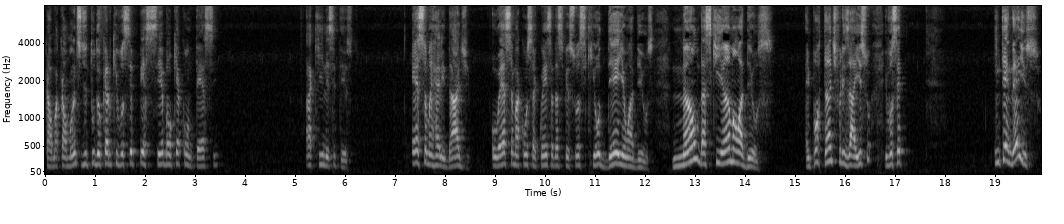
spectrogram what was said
Calma, calma. Antes de tudo, eu quero que você perceba o que acontece aqui nesse texto. Essa é uma realidade, ou essa é uma consequência das pessoas que odeiam a Deus, não das que amam a Deus. É importante frisar isso e você entender isso.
